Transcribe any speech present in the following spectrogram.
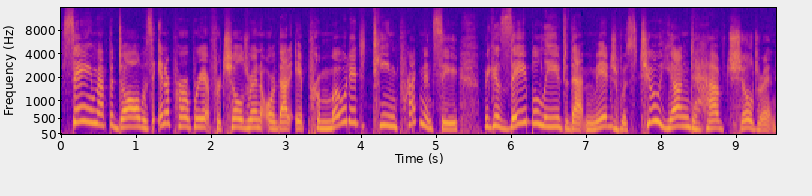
saying that the doll was inappropriate for children or that it promoted teen pregnancy because they believed that Midge was too young to have children.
